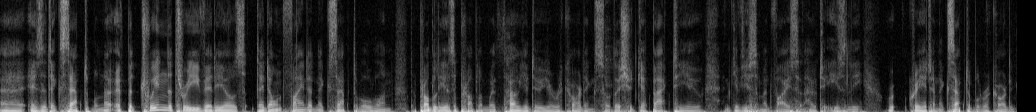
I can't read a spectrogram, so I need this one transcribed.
uh, is it acceptable. Now, if between the three videos they don't find an acceptable one, there probably is a problem with how you do your recording, so they should get back to you and give you some advice on how to easily create an acceptable recording.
